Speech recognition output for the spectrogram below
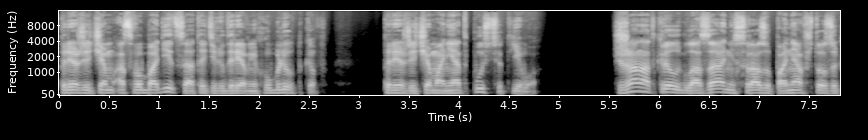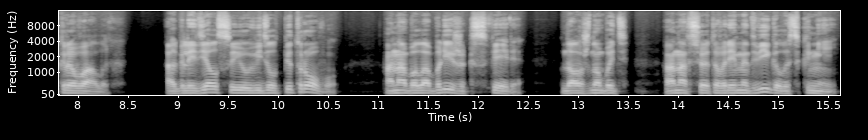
прежде чем освободиться от этих древних ублюдков, прежде чем они отпустят его. Жан открыл глаза, не сразу поняв, что закрывал их. Огляделся и увидел Петрову. Она была ближе к сфере. Должно быть, она все это время двигалась к ней.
